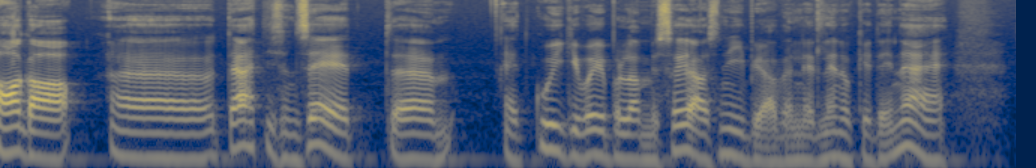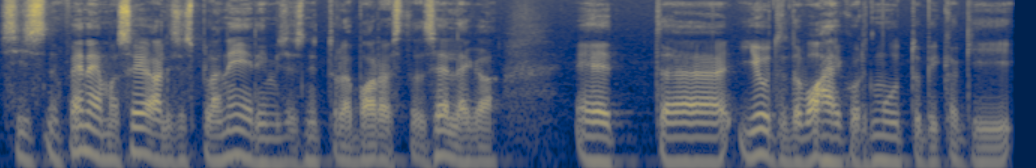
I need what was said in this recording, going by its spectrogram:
aga äh, tähtis on see, et äh,, et kuigi võib-olla me sõjas niipea veel neid lennukeid ei näe, siis noh, Venemaa sõjalises planeerimises nüüd tuleb arvestada sellega, et äh, jõudude vahekord muutub ikkagi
